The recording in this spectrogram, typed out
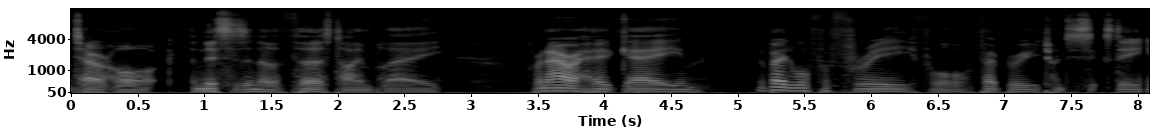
I'm Terrorhawk, and this is another first time play for an Arrowhead game available for free for February 2016.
